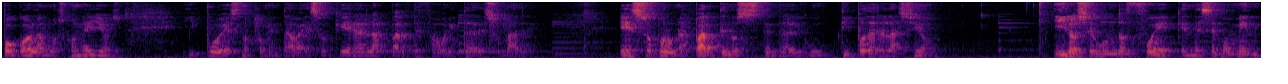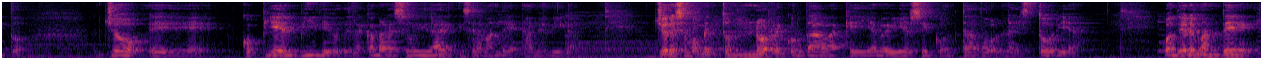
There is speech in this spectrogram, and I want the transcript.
poco hablamos con ellos y pues nos comentaba eso, que era la parte favorita de su madre. Eso por una parte no sé si tendrá algún tipo de relación. Y lo segundo fue que en ese momento yo eh, copié el vídeo de la cámara de seguridad y se la mandé a mi amiga. Yo en ese momento no recordaba que ella me hubiese contado la historia cuando yo le mandé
